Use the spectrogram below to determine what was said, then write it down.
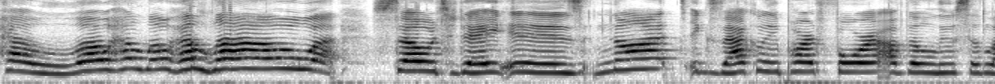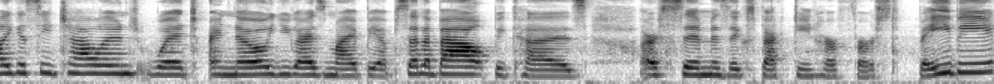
Hello, hello, hello! So today is not exactly part four of the Lucid Legacy Challenge, which I know you guys might be upset about because our sim is expecting her first baby,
